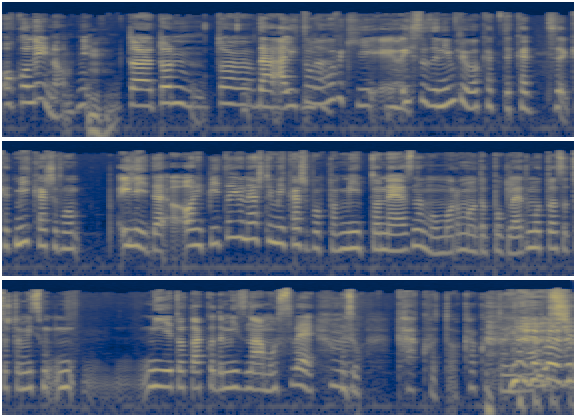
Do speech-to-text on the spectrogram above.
okolinom. Mhm. Da, to, to, Da, ali to Da. uvijek je isto zanimljivo kad, kad, kad mi kažemo ili da oni pitaju nešto i mi kažemo pa mi to ne znamo, moramo da pogledamo to zato što mi smo, nije to tako da mi znamo sve. Oni su, kako to, kako to je moguće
